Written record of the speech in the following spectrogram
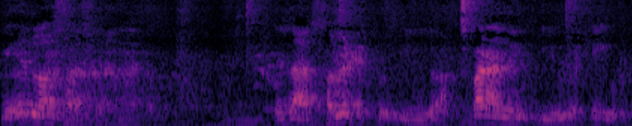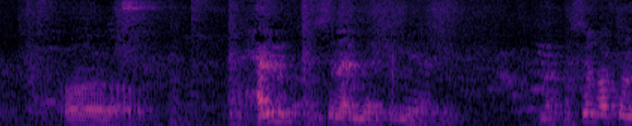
iyo in loo soo sheego ilaa samictu iyo akbarani iyo wixii oo xariir kutusinaya meesha ma yaali marka siqatun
